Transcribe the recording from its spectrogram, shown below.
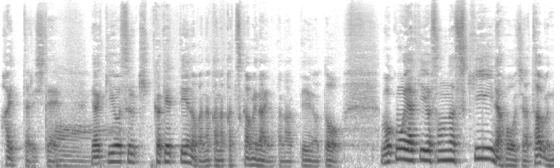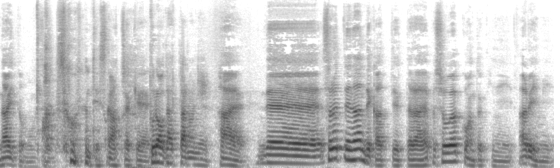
入ったりして、あ野球をするきっかけっていうのがなかなかつかめないのかなっていうのと、僕も野球がそんな好きな方じゃ多分ないと思うんですよ。あそうなんですぶっかちゃけ。プロだったのにはい。で、それってなんでかって言ったら、やっぱ小学校の時に、ある意味、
